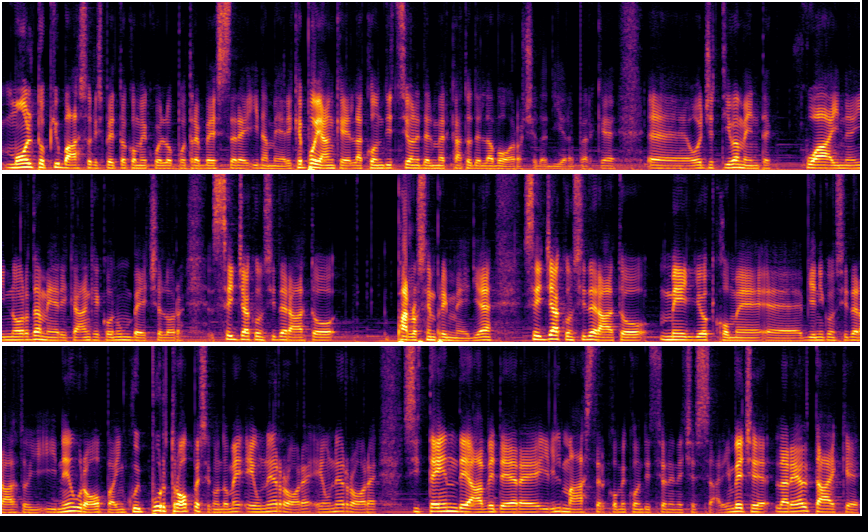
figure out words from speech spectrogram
molto più basso rispetto a come quello potrebbe essere in America. E poi anche la condizione del mercato del lavoro, c'è da dire, perché eh, oggettivamente qua in, in Nord America, anche con un bachelor, sei già considerato parlo sempre in media, eh, sei già considerato meglio come eh, vieni considerato in Europa, in cui purtroppo, secondo me, è un errore, è un errore, si tende a vedere il master come condizione necessaria. Invece la realtà è che,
